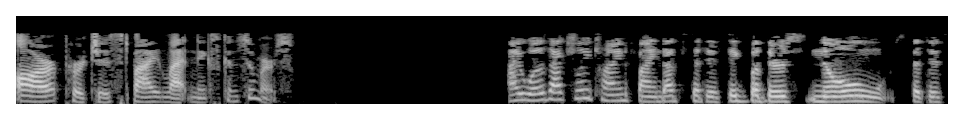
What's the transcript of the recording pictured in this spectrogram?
are purchased by Latinx consumers? I was actually trying to find that statistic, but there's no statistic,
